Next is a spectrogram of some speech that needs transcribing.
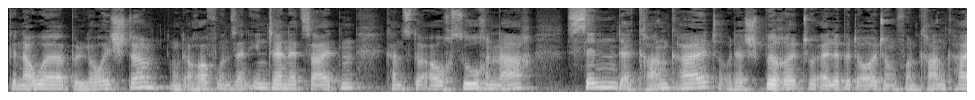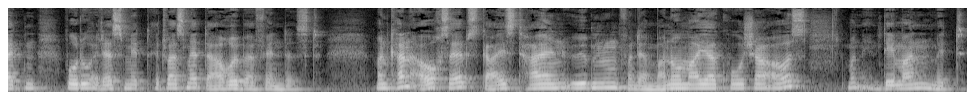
genauer beleuchte und auch auf unseren Internetseiten kannst du auch suchen nach Sinn der Krankheit oder spirituelle Bedeutung von Krankheiten, wo du etwas, mit, etwas mehr darüber findest. Man kann auch selbst Geistheilen üben von der Manomaya Kosha aus, indem man mit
